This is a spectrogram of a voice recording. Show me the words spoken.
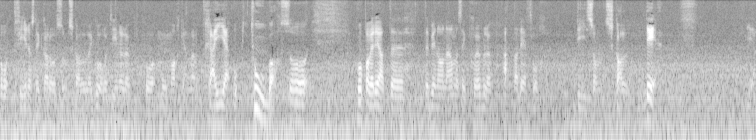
brått fire stykker da som skal gå rutineløp på Momarken den 3. oktober. Så håper vi det at det begynner å nærme seg prøveløp etter det for de som skal det. Ja.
